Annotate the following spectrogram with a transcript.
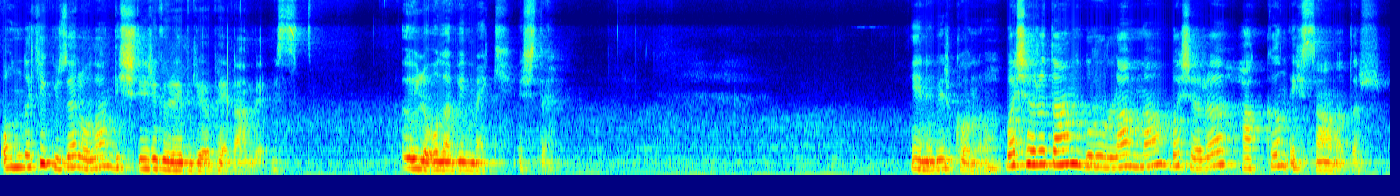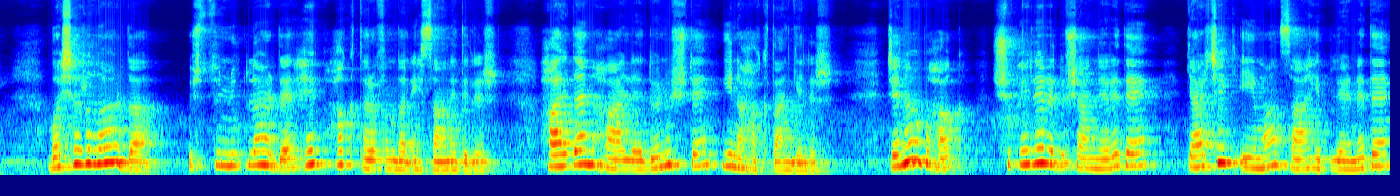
ondaki güzel olan dişleri görebiliyor peygamberimiz. Öyle olabilmek işte. Yeni bir konu. Başarıdan gururlanma, başarı hakkın ihsanıdır. Başarılar da, üstünlükler de hep hak tarafından ihsan edilir. Halden hale dönüş de yine haktan gelir. Cenab-ı Hak şüphelere düşenlere de, gerçek iman sahiplerine de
